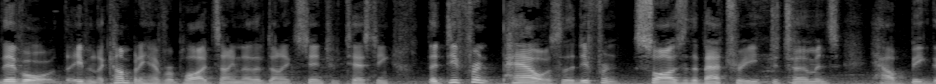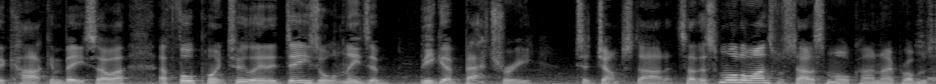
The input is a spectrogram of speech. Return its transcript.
They've all, even the company have replied saying no, they've done extensive testing. The different powers, so the different size of the battery determines how big the car can be. So a, a 4.2 litre diesel needs a bigger battery to jumpstart it. So the smaller ones will start a small car, no problems.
